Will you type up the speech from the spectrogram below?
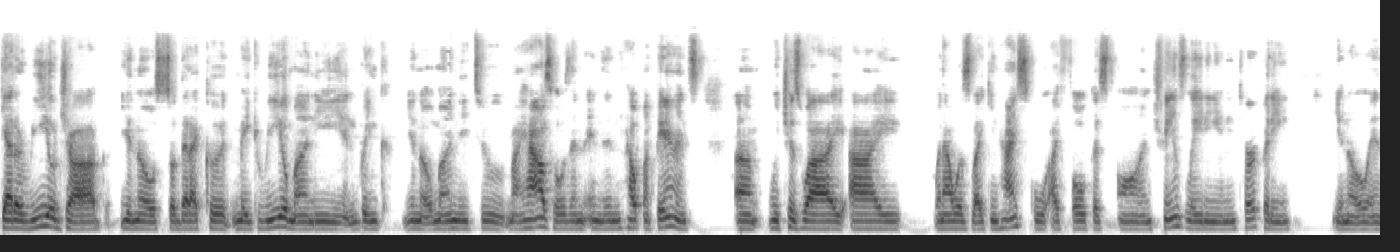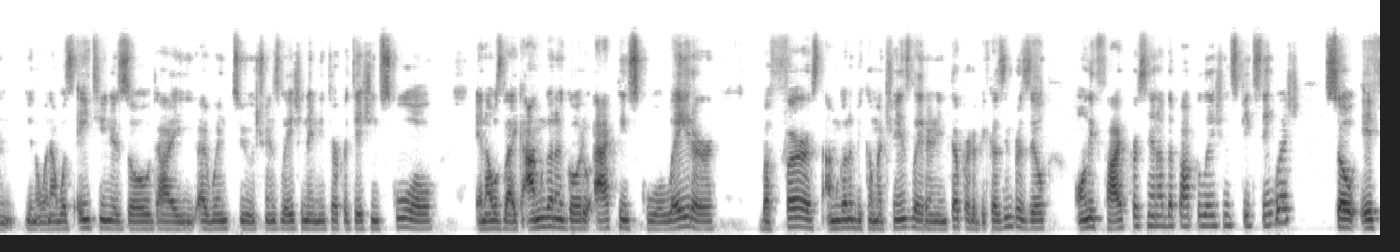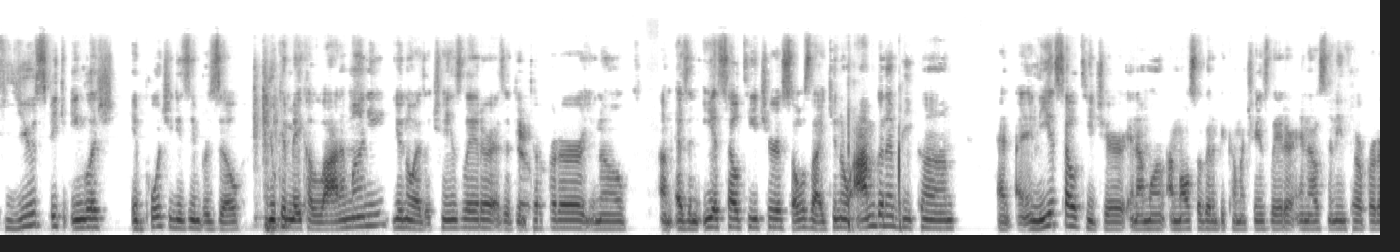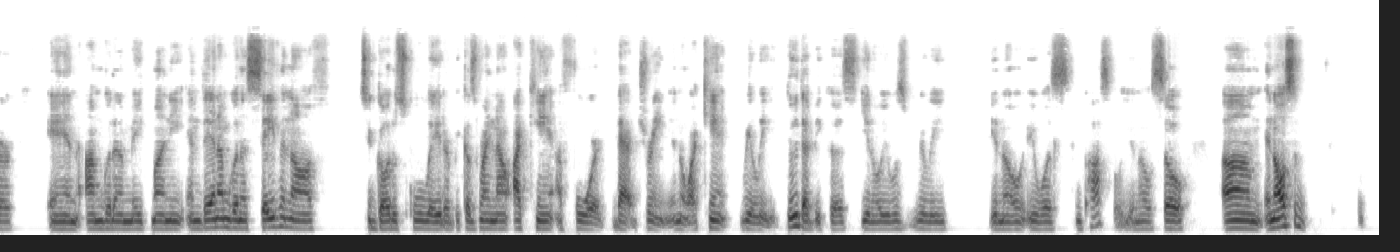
get a real job, you know, so that I could make real money and bring, you know, money to my household and, and then help my parents. Um, which is why I, when I was like in high school, I focused on translating and interpreting, you know, and, you know, when I was 18 years old, I, I went to translation and interpretation school and I was like, I'm going to go to acting school later but first, I'm going to become a translator and interpreter because in Brazil, only 5% of the population speaks English. So if you speak English and Portuguese in Brazil, you can make a lot of money, you know, as a translator, as an yeah. interpreter, you know, um, as an ESL teacher. So I was like, you know, I'm going to become an, an ESL teacher and I'm, a, I'm also going to become a translator and also an interpreter and I'm going to make money. And then I'm going to save enough to go to school later because right now I can't afford that dream. You know, I can't really do that because, you know, it was really you know, it was impossible, you know. So, um, and also,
